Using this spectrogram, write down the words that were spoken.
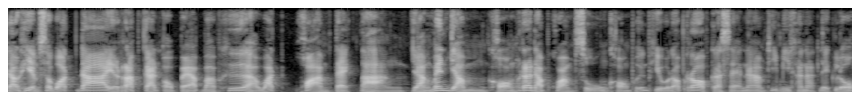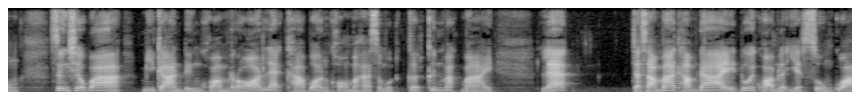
ดาวเทียมสวอตได้รับการออกแบบมาเพื่อวัดความแตกต่าง อย่างแม่นยำของระดับความสูงของพื้นผิวรอบๆ กระแสน้ำที่มีขนาดเล็กลง ซึ่งเชื่อว่ามีการดึงความร้อนและคาร์บอนของมหาสมุทรเกิดขึ้นมากมาย และจะสามารถทำได้ด้วยความละเอียดสูงกว่า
